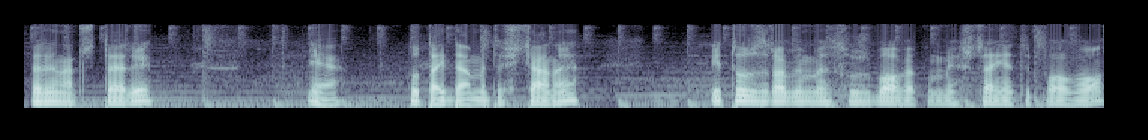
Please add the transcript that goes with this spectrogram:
Cztery na cztery. Nie. Tutaj damy tę ścianę. I tu zrobimy służbowe pomieszczenie typowo.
